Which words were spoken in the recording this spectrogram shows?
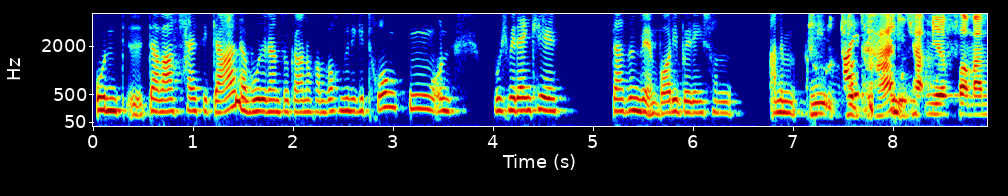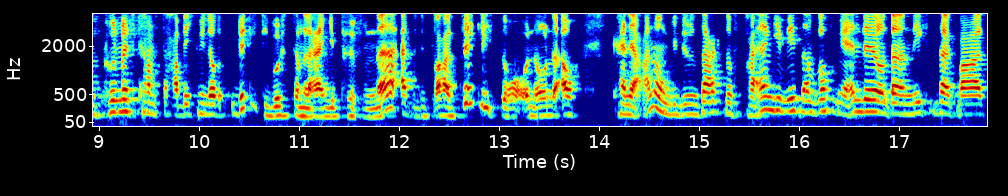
Und äh, da war es scheißegal, da wurde dann sogar noch am Wochenende getrunken. Und wo ich mir denke, da sind wir im Bodybuilding schon an einem Du, total. Ich habe mir vor meinem Kürmwettkampf, da habe ich mir doch wirklich die Wurstsemmel reingepfiffen, ne? Also das war halt wirklich so. Und, und auch, keine Ahnung, wie du schon sagst, noch feiern gewesen am Wochenende und dann am nächsten Tag war halt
